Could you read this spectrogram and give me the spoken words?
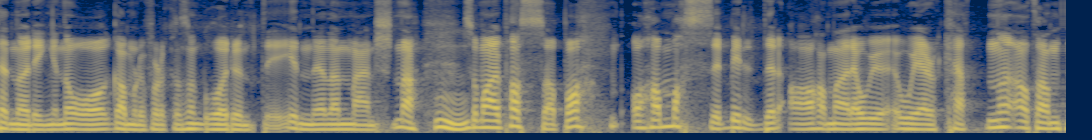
tenåringene og gamlefolka som går rundt inne i den mansion. da Mm. Som har passa på å ha masse bilder av han der wearcatten. At han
